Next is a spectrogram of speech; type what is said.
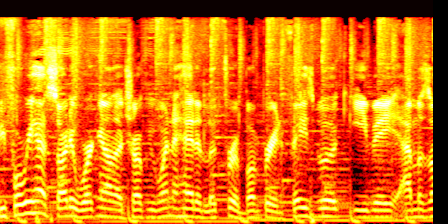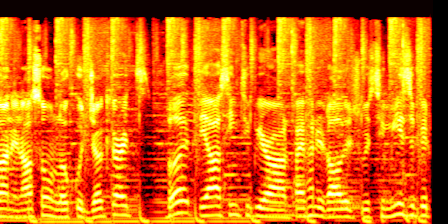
Before we had started working on the truck, we went ahead and looked for a bumper in Facebook, eBay, Amazon, and also in local junkyards, but they all seem to be around $500, which to me is a bit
